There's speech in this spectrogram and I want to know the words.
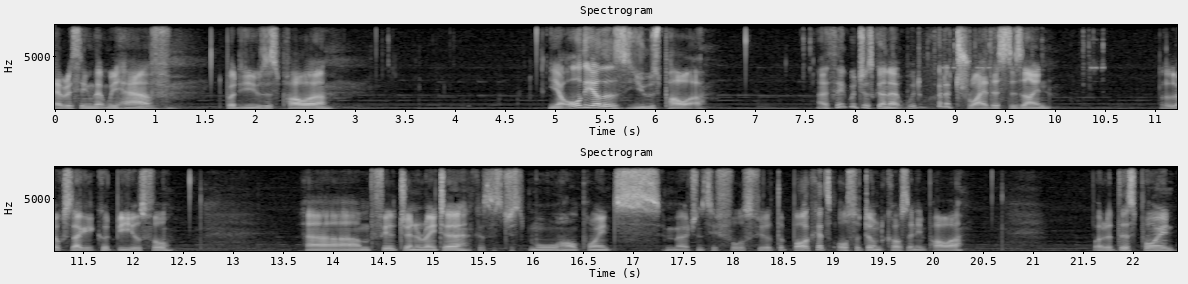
everything that we have, but uses power. Yeah, all the others use power. I think we're just gonna we're gonna try this design. Looks like it could be useful. Um, field generator, because it's just more hull points. Emergency force field. The bulkheads also don't cost any power. But at this point,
